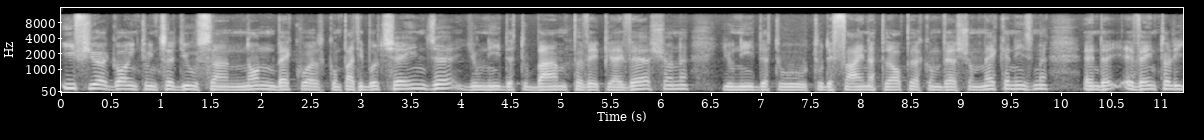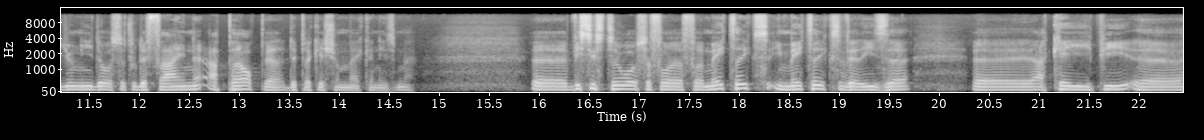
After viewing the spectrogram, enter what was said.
if you are going to introduce a non-backward compatible change, you need to bump the API version, you need to, to define a proper conversion mechanism, and eventually you need also to define a proper deprecation mechanism. Uh, this is true also for, for Matrix. In Matrix, there is a, a KEP uh,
